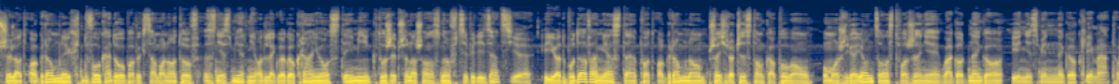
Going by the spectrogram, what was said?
Przylot ogromnych dwukadłubowych samolotów z niezmiernie odległego kraju z tymi, którzy przenoszą znów cywilizację i odbudowa miasta pod ogromną, przeźroczystą kopułą, umożliwiającą stworzenie łagodnego i niezmiennego klimatu.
